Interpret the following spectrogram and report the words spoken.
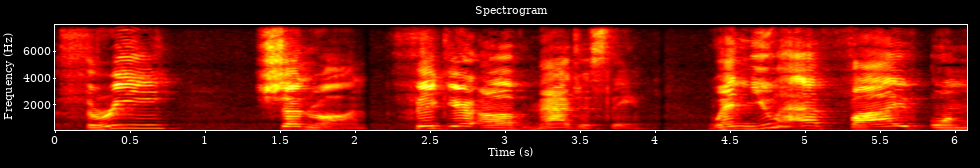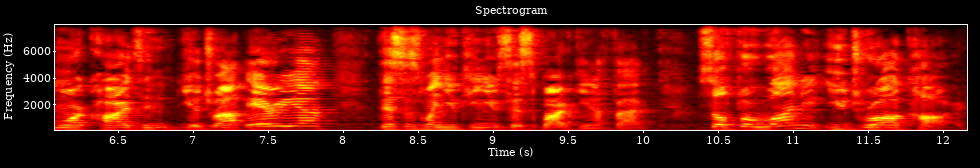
Three, Shenron, Figure of Majesty. When you have five or more cards in your drop area, this is when you can use his sparking effect. So for one, you draw a card.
